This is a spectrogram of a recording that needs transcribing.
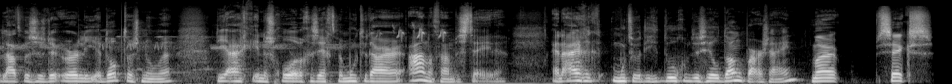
laten we ze de early adopters noemen, die eigenlijk in de school hebben gezegd, we moeten daar aandacht aan besteden. En eigenlijk moeten we die doelgroep dus heel dankbaar zijn. Maar seks,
